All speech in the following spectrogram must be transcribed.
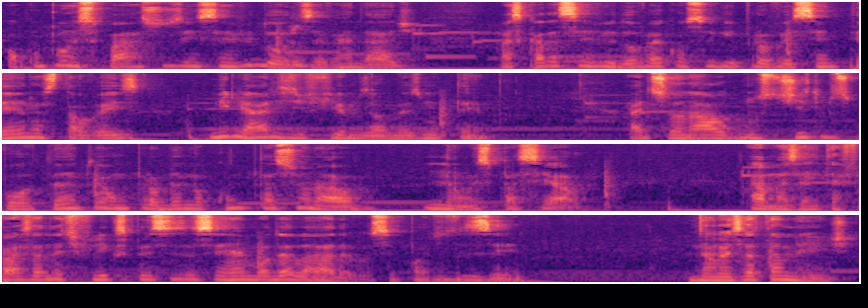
Ocupam espaços em servidores, é verdade, mas cada servidor vai conseguir prover centenas, talvez milhares de filmes ao mesmo tempo. Adicionar alguns títulos, portanto, é um problema computacional, não espacial. Ah, mas a interface da Netflix precisa ser remodelada, você pode dizer. Não exatamente.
